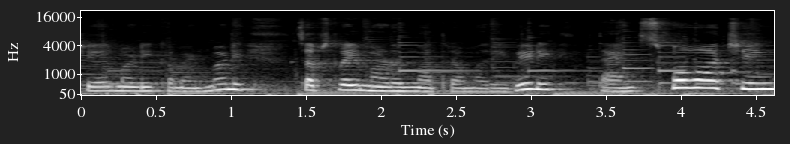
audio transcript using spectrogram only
ಶೇರ್ ಮಾಡಿ, ಕಮೆಂಟ್ ಮಾಡಿ, ಸಬ್ಸ್ಕ್ರೈಬ್ ಮಾಡೋದು ಮಾತ್ರ ಮರಿಬೇಡಿ. Thanks for watching.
